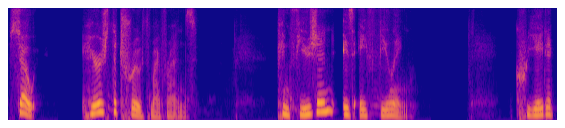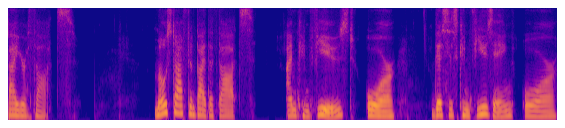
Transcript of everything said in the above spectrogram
So here's the truth, my friends confusion is a feeling created by your thoughts. Most often by the thoughts, I'm confused, or this is confusing, or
